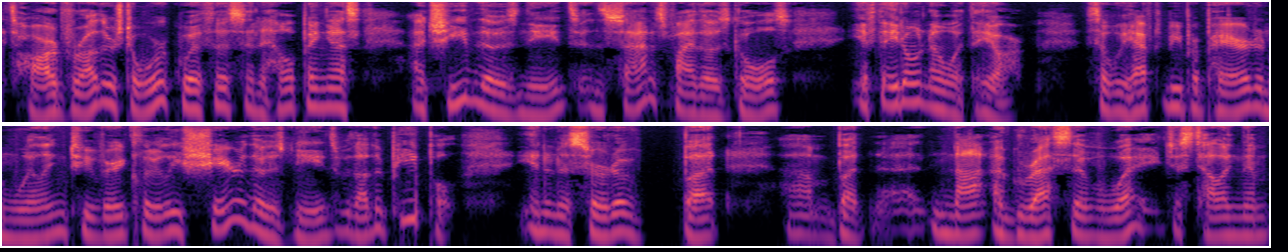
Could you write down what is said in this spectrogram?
It's hard for others to work with us in helping us achieve those needs and satisfy those goals if they don't know what they are. So we have to be prepared and willing to very clearly share those needs with other people in an assertive but um, but uh, not aggressive way. Just telling them,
